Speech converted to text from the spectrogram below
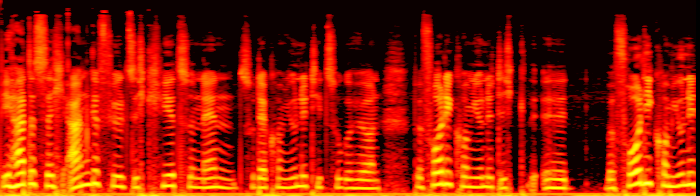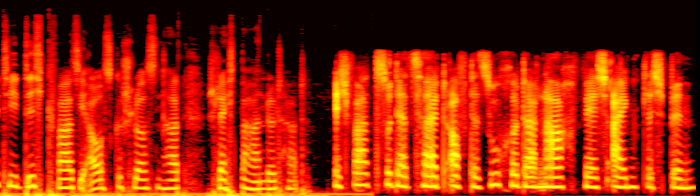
wie hat es sich angefühlt, sich queer zu nennen, zu der Community zu gehören, bevor die Community, äh, bevor die Community dich quasi ausgeschlossen hat, schlecht behandelt hat? Ich war zu der Zeit auf der Suche danach, wer ich eigentlich bin.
